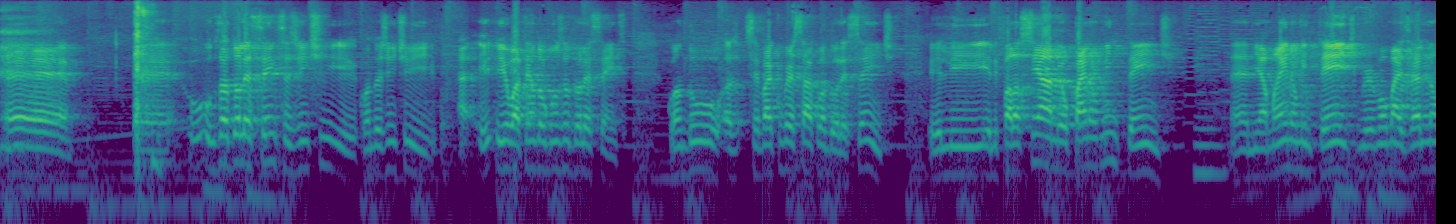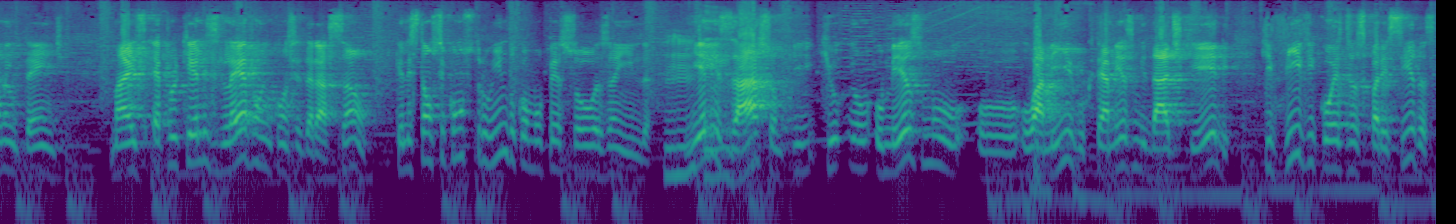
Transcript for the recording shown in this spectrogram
é, é, os adolescentes, a gente, quando a gente, eu atendo alguns adolescentes, quando você vai conversar com o adolescente, ele, ele fala assim, ah, meu pai não me entende, né, minha mãe não me entende, meu irmão mais velho não me entende, mas é porque eles levam em consideração que eles estão se construindo como pessoas ainda. E eles acham que, que o, o- o mesmo o, o amigo, que tem a mesma idade que ele, que vive coisas parecidas,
